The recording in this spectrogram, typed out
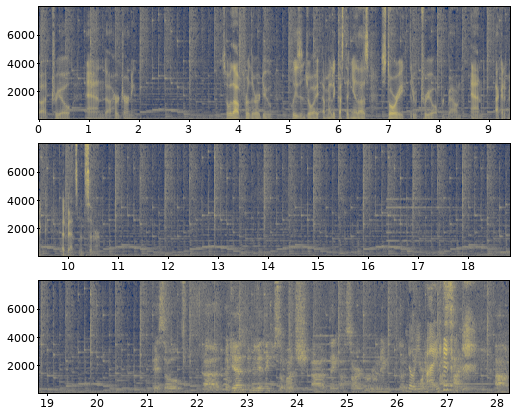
uh, Trio and her journey. So without further ado, please enjoy Amelia Castañeda's story through Trio Upward Bound and Academic Advancement Center. Again, Amelia, thank you so much. Uh, thank, I'm sorry for ruining the no, you're fine. last time. Um,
